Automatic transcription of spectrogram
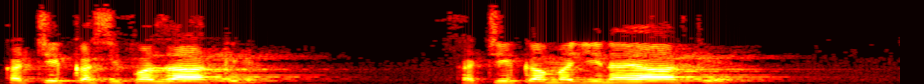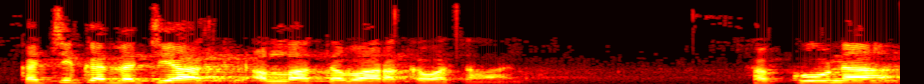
Katika sifa zake katika majina yake katika dhati yake Allah tabaraka wa taala. Hakuna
